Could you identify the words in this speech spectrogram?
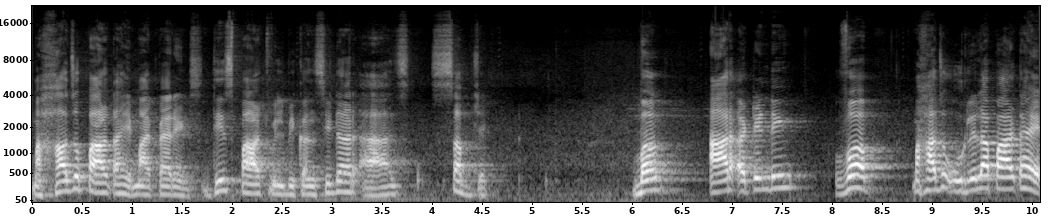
मग हा जो पार्ट आहे my parents this part will be consider as subject बघ आर अटेंडिंग व मग हा जो उरलेला पार्ट आहे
